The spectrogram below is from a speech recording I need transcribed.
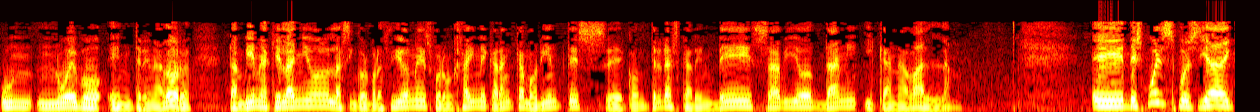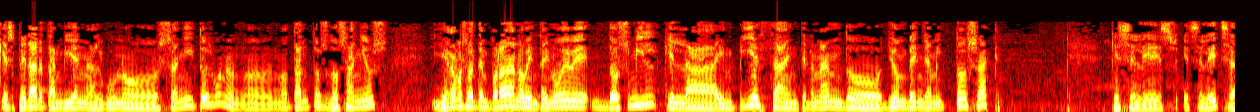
un nuevo entrenador. También aquel año las incorporaciones fueron Jaime Caranca, Morientes, eh, Contreras, Carembé, Sabio, Dani y Canaval. Eh, después, pues ya hay que esperar también algunos añitos, bueno, no, tantos, dos años, y llegamos a la temporada 99-2000, que la empieza entrenando John Benjamin Tosak, que se le, se le echa,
